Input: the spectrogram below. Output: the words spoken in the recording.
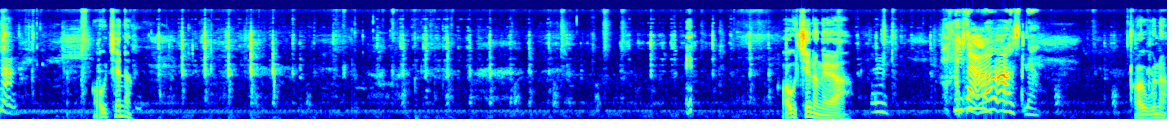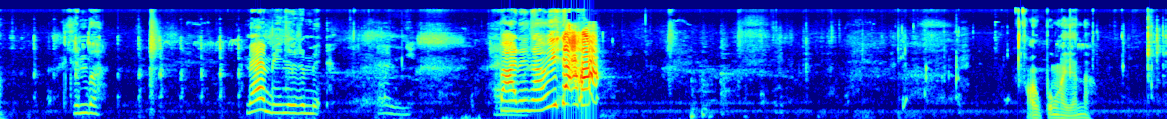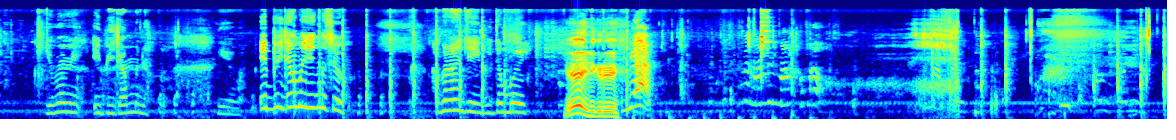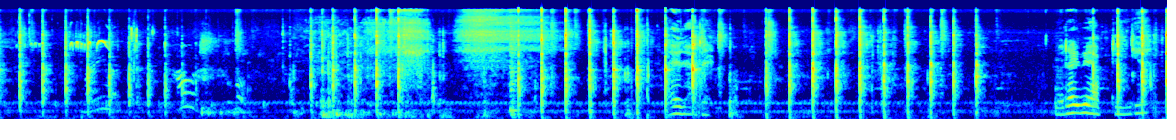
Nào. Ôi chết nào nghe à? Siapa ang aus na? Ôi bữa nào. Simba. Mami no dumi. Mami. Para na mi. Ôi bông hay anh à. Ya mami, ibi AB jaman. Ya. Ibi jaman je ni se. Apa nanti je AB jaman? Ya, ini kira. Ya. Right, we have to.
